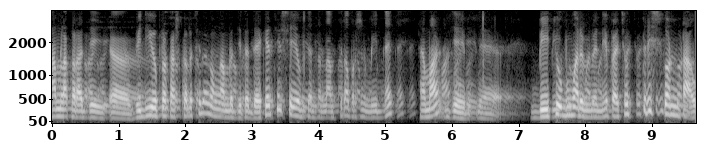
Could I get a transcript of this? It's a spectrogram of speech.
হামলা করার যে ভিডিও প্রকাশ করেছিল এবং আমরা যেটা দেখেছি, সেই অভিযানটার নাম ছিল অপারেশন মিড নাইট হ্যামার যে বি টু বোমারু বিমান নিয়ে প্রায় ছত্রিশ ঘন্টাও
